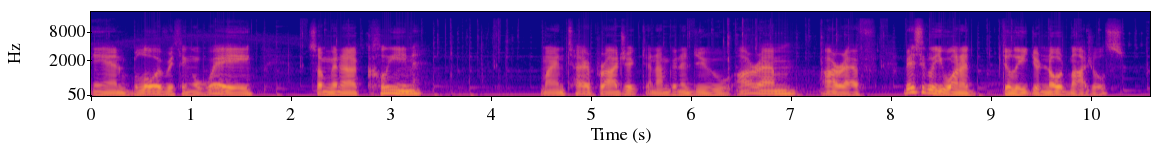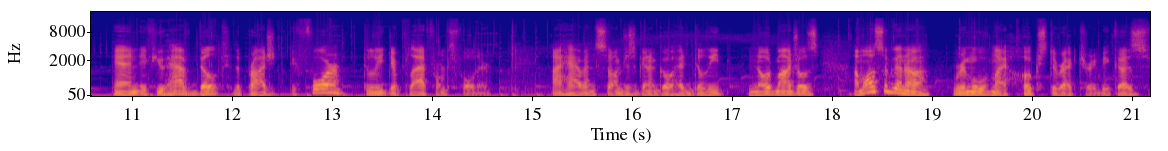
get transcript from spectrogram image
and blow everything away. So I'm gonna clean my entire project and I'm gonna do rm rf. Basically, you wanna delete your node modules. And if you have built the project before, delete your platforms folder. I haven't, so I'm just gonna go ahead and delete node modules. I'm also gonna remove my hooks directory because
